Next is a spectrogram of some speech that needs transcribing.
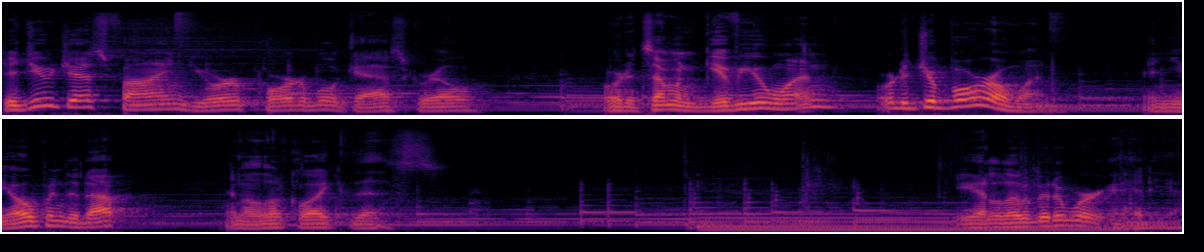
Did you just find your portable gas grill? Or did someone give you one? Or did you borrow one? And you opened it up and it looked like this. You got a little bit of work ahead of you.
